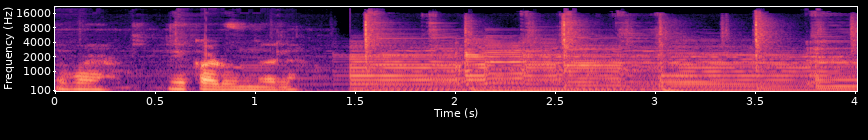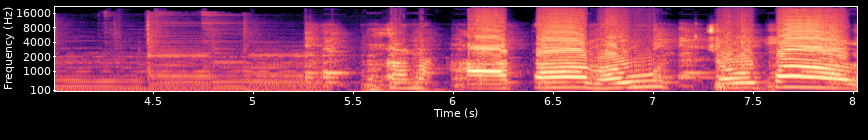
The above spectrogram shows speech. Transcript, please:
हे बा हे काढून झालं. आणि आता भाऊ चौपाल.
